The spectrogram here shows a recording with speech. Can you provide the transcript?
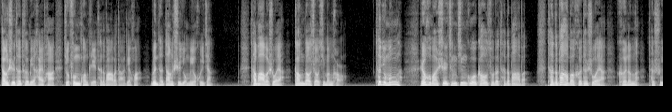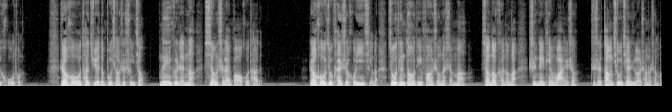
当时他特别害怕，就疯狂给他的爸爸打电话，问他当时有没有回家。他爸爸说呀，刚到小区门口，他就懵了，然后把事情经过告诉了他的爸爸。他的爸爸和他说呀，可能啊他睡糊涂了。然后他觉得不像是睡觉，那个人呢像是来保护他的，然后就开始回忆起了昨天到底发生了什么。想到可能啊是那天晚上只是荡秋千惹上了什么，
